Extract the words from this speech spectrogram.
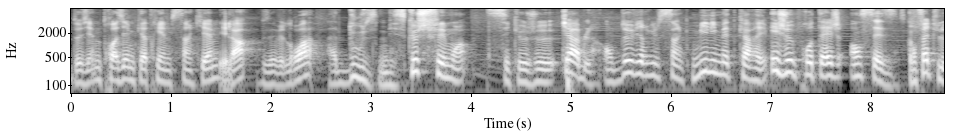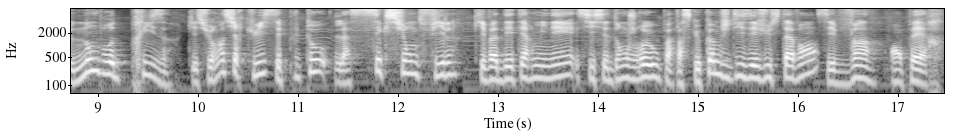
deuxième, troisième, quatrième, cinquième, et là, vous avez le droit à 12. Mais ce que je fais moi, c'est que je câble en 2,5 mm et je protège en 16. Parce qu'en fait, le nombre de prises qui est sur un circuit, c'est plutôt la section de fil qui va déterminer si c'est dangereux ou pas. Parce que comme je disais juste avant, c'est 20 ampères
